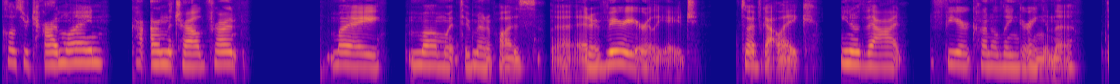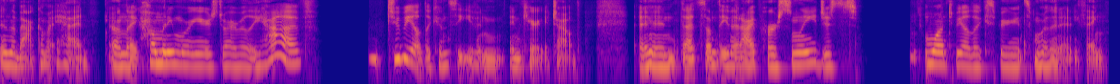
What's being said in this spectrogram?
closer timeline on the child front. My mom went through menopause uh, at a very early age. So I've got like, you know, that fear kind of lingering in the in the back of my head. And like how many more years do I really have to be able to conceive and, and carry a child? And that's something that I personally just want to be able to experience more than anything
